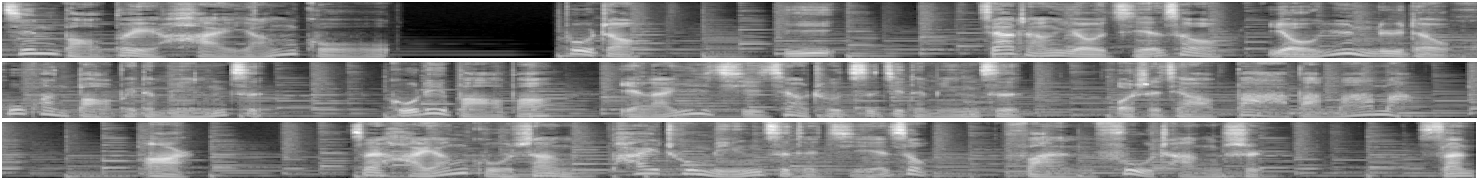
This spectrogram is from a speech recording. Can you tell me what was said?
金宝贝海洋鼓。步骤。一，家长有节奏、有韵律地呼唤宝贝的名字，鼓励宝宝也来一起叫出自己的名字，或是叫爸爸妈妈。二，在海洋鼓上拍出名字的节奏，反复尝试。三，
